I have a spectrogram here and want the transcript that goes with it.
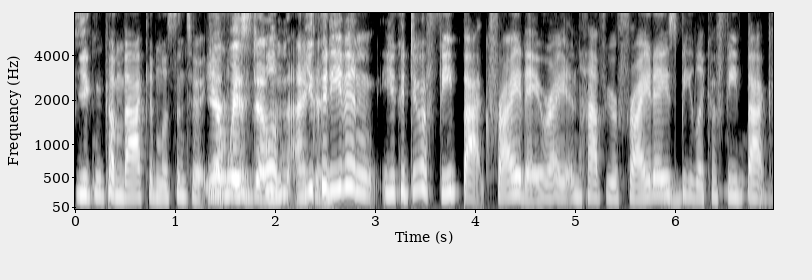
You can come back and listen to it. your Yeah. Well, wisdom i you could even you could do a feedback Friday, right? And have your Fridays be like a feedback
